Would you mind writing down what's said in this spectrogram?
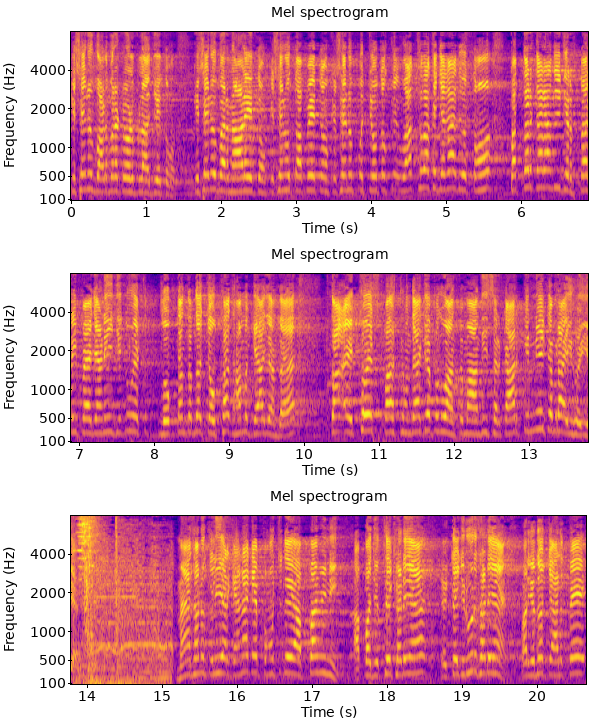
ਕਿਸੇ ਨੂੰ ਬੜਬੜ ਟੋਲ ਪਲਾਜੇ ਤੋਂ, ਕਿਸੇ ਨੂੰ ਬਰਨਾਲੇ ਤੋਂ, ਕਿਸੇ ਨੂੰ ਤਪੇ ਤੋਂ, ਕਿਸੇ ਨੂੰ ਪੁੱਚੋ ਤੋਂ ਵੱਖ-ਵੱਖ ਜਗ੍ਹਾ ਦੇ ਉੱਤੋਂ ਪੱਤਰਕਾਰਾਂ ਦੀ ਗ੍ਰਿਫਤਾਰੀ ਪੈ ਜਾਣੀ, ਜਿਹਨੂੰ ਇੱਕ ਲੋਕਤੰਤਰ ਦਾ ਚੌਥਾ ਥੰਮ ਕਿਹਾ ਜਾਂਦਾ ਹੈ। ਤਾਂ ਇੱਥੋਂ ਇਹ ਸਪਸ਼ਟ ਹੁੰਦਾ ਹੈ ਕਿ ਭਗਵੰਤ ਮਾਨ ਦੀ ਸਰਕਾਰ ਕਿੰਨੀ ਘਬਰਾਈ ਹੋਈ ਹੈ। ਮੈਂ ਤੁਹਾਨੂੰ ਕਲੀਅਰ ਕਹਿਣਾ ਕਿ ਪਹੁੰਚਦੇ ਆਪਾਂ ਵੀ ਨਹੀਂ। ਆਪਾਂ ਜਿੱਥੇ ਖੜੇ ਆ, ਇੱਥੇ ਜ਼ਰੂਰ ਖੜੇ ਆ। ਪਰ ਜਦੋਂ ਚੱਲ ਪਏ,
